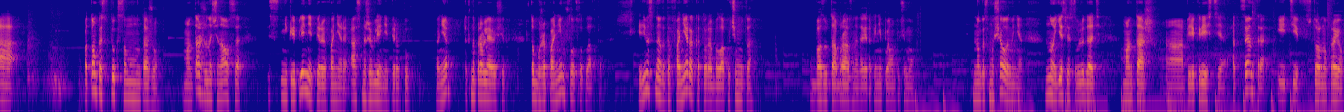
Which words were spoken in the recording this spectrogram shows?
А потом приступил к самому монтажу. Монтаж же начинался с не крепления первой фанеры, а с наживления первых двух фанер, как направляющих, чтобы уже по ним шло все гладко. Единственная вот эта фанера, которая была почему-то вазутообразная, я так и не понял почему, много смущала меня. Но если соблюдать монтаж а, перекрестия от центра и идти в сторону краев,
